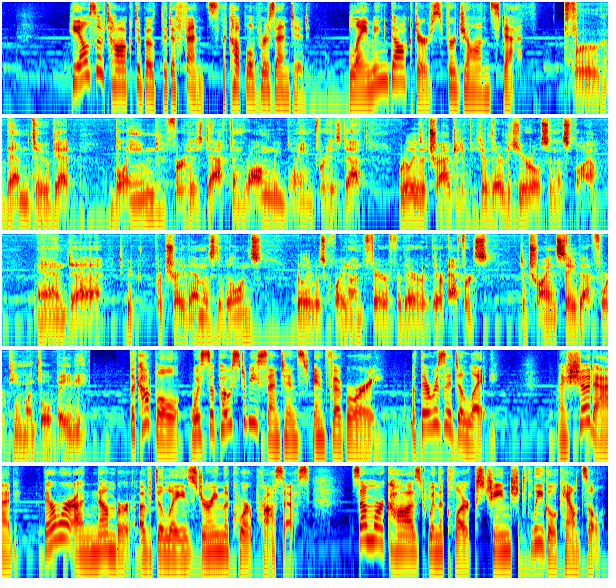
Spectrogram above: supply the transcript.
He also talked about the defense the couple presented, blaming doctors for John's death. For them to get blamed for his death and wrongly blamed for his death really is a tragedy because they're the heroes in this file. And uh, to be, portray them as the villains really was quite unfair for their, their efforts to try and save that 14 month old baby. The couple was supposed to be sentenced in February, but there was a delay. I should add, there were a number of delays during the court process. Some were caused when the Clarks changed legal counsel.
